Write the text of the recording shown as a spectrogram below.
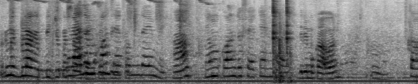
Pag nag-vlog, video ka sa akin, kunting pa. Ha? Yung kondo sa tender. Dili mo kaon? Hmm. Ito.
